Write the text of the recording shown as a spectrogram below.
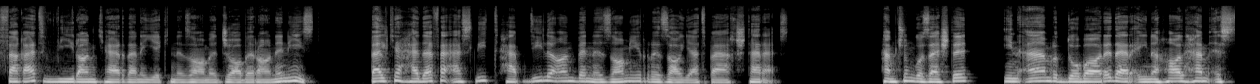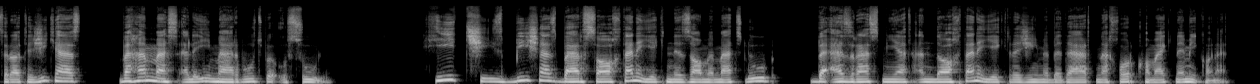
فقط ویران کردن یک نظام جابرانه نیست بلکه هدف اصلی تبدیل آن به نظامی رضایت بخشتر است. همچون گذشته این امر دوباره در عین حال هم استراتژیک است و هم مسئله مربوط به اصول. هیچ چیز بیش از برساختن یک نظام مطلوب به از رسمیت انداختن یک رژیم به درد نخور کمک نمی کند.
